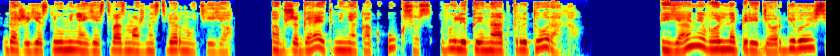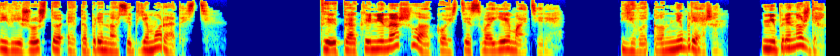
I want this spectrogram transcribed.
даже если у меня есть возможность вернуть ее, обжигает меня как уксус, вылитый на открытую рану. Я невольно передергиваюсь и вижу, что это приносит ему радость. «Ты так и не нашла кости своей матери». Его тон небрежен, не принужден.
